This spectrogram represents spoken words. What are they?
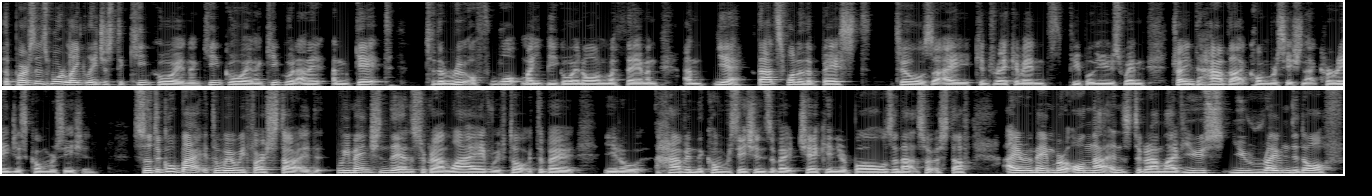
the person's more likely just to keep going and keep going and keep going and, and get to the root of what might be going on with them. And and yeah, that's one of the best tools that I could recommend people use when trying to have that conversation, that courageous conversation. So to go back to where we first started, we mentioned the Instagram live. We've talked about, you know, having the conversations about checking your balls and that sort of stuff. I remember on that Instagram live, you you rounded off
